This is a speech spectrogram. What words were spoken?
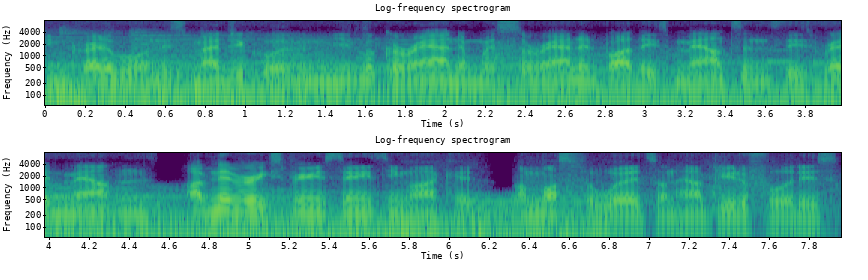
incredible and this magical and you look around and we're surrounded by these mountains, these red mountains. I've never experienced anything like it. I'm lost for words on how beautiful it is.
